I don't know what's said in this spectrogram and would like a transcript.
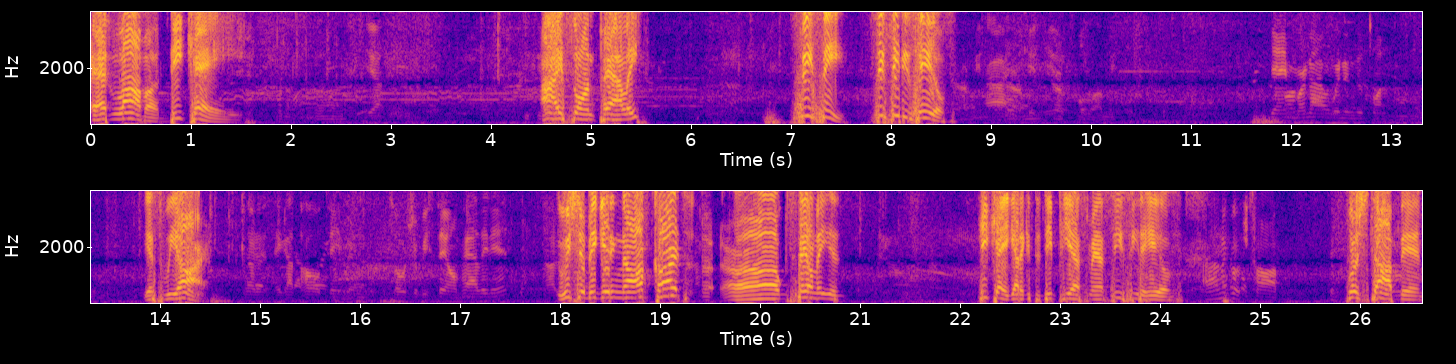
At lava, DK. Yeah. Ice on Pally. CC. CC these heels. Yes, we getting We should be getting the off cards. Uh, stay on the. DK, you gotta get the DPS, man. CC the heels. I'm gonna go top. Push top then.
